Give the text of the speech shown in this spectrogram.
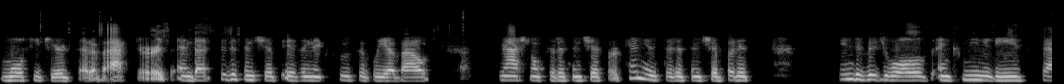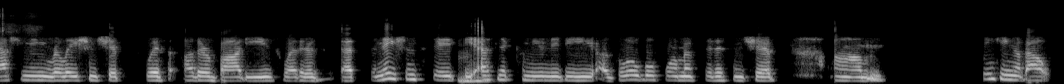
multi-tiered set of actors and that citizenship isn't exclusively about national citizenship or Kenyan citizenship, but it's individuals and communities fashioning relationships with other bodies, whether that's the nation state, the mm-hmm. ethnic community, a global form of citizenship, um, thinking about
